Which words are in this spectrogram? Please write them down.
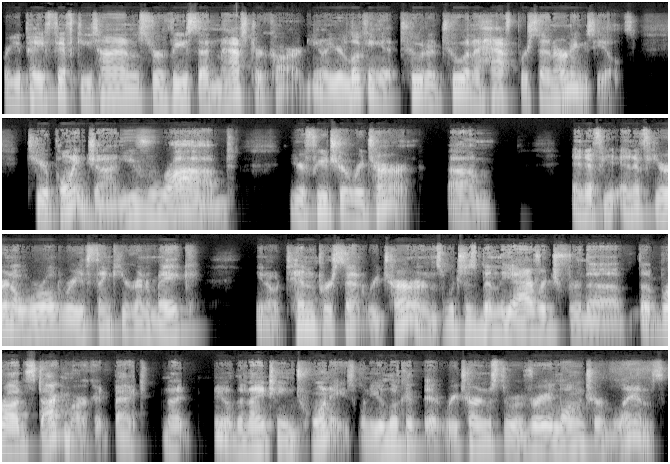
or you pay 50 times for visa and mastercard you know you're looking at two to two and a half percent earnings yields. To your point john you've robbed your future return. Um, and if you and if you're in a world where you think you're going to make you know 10% returns, which has been the average for the, the broad stock market back to you know the 1920s, when you look at, at returns through a very long term lens,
